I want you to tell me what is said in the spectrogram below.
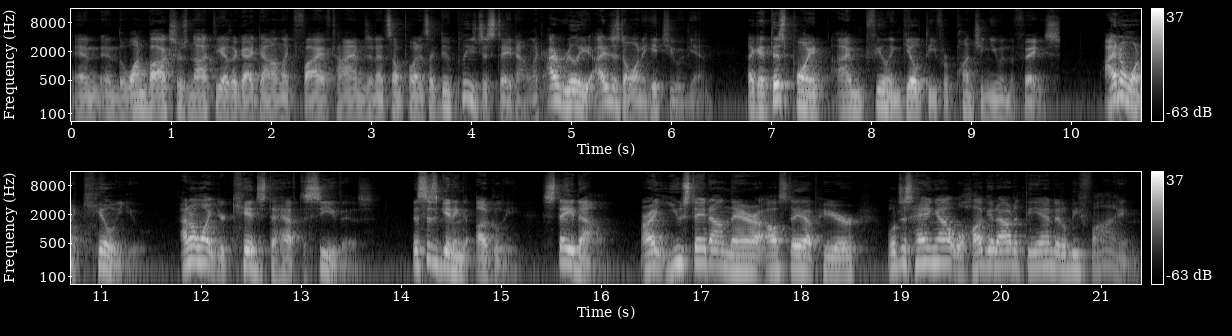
and and the one boxer's knocked the other guy down like five times, and at some point it's like, dude, please just stay down. Like I really, I just don't want to hit you again. Like at this point, I'm feeling guilty for punching you in the face. I don't want to kill you. I don't want your kids to have to see this. This is getting ugly. Stay down. All right, you stay down there. I'll stay up here. We'll just hang out. We'll hug it out at the end. It'll be fine.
